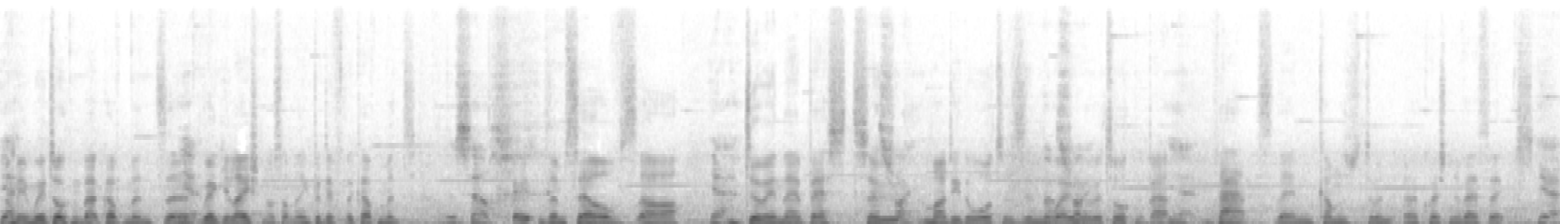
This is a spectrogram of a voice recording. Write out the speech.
yeah. I mean, we're talking about government uh, Yeah. regulation or something, but if the government Themselves. it, themselves are doing their best to right. muddy the waters in the That's way right. we were talking about, that then comes to an, a question of ethics. Yeah.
